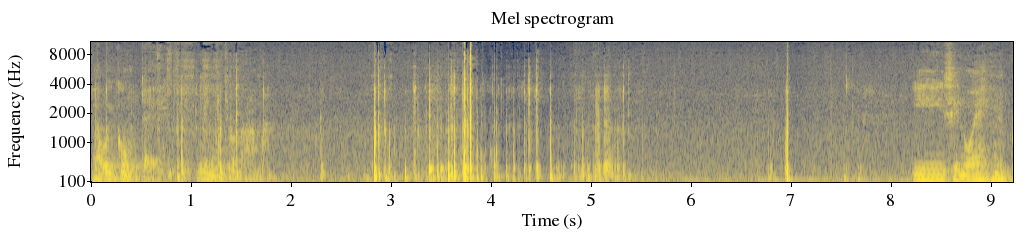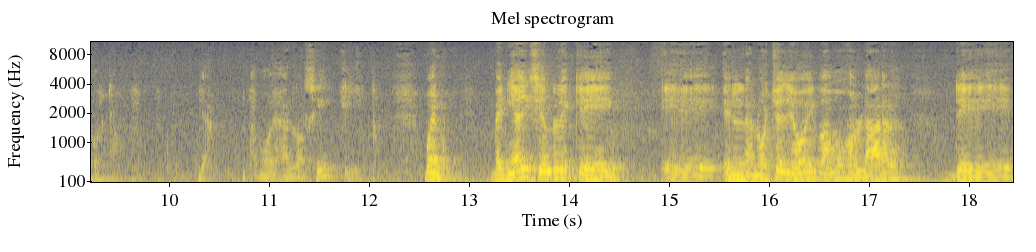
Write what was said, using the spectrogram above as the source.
Ya voy con ustedes. Ningún programa. Y si no es, no importa. Ya, vamos a dejarlo así y listo. Bueno, venía diciéndoles que eh, en la noche de hoy vamos a hablar de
